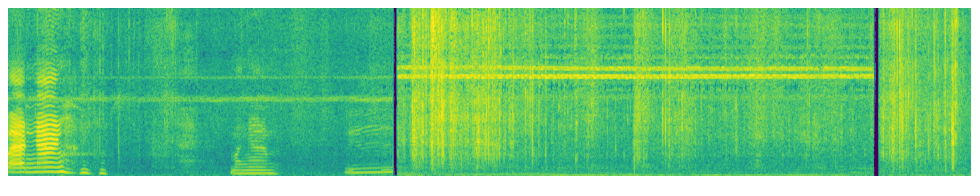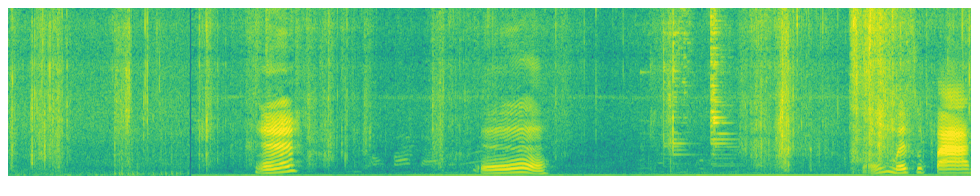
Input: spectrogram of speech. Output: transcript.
ปางงางมางามอื้อเอ๊ะเออ เอ้ยเหมือนสุปาน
